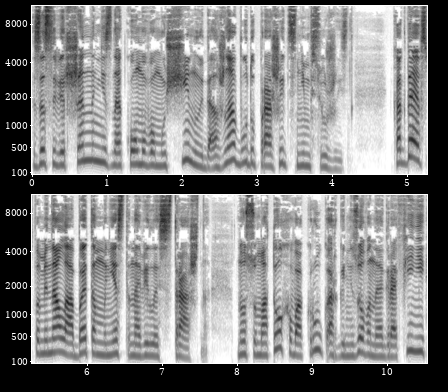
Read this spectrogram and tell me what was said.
за совершенно незнакомого мужчину и должна буду прожить с ним всю жизнь. Когда я вспоминала об этом, мне становилось страшно — но суматоха вокруг, организованная графиней,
